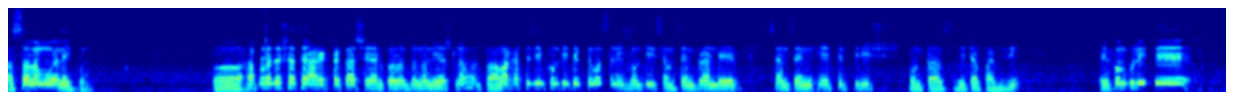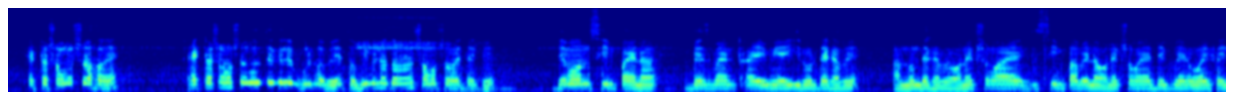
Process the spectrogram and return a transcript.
আসসালামু আলাইকুম। তো আপনাদের সাথে আরেকটা কাজ শেয়ার করার জন্য নিয়ে আসলাম। তো আমার হাতে যে ফোনটি দেখতে পাচ্ছেন, এই ফোনটি স্যামসাং ব্র্যান্ডের স্যামসাং এ তেত্রিশ ফোনটা যেটা ফাইভ জি এই ফোনগুলিতে একটা সমস্যা হয়। একটা সমস্যা বলতে গেলে ভুল হবে। তো বিভিন্ন ধরনের সমস্যা হয়ে থাকে। যেমন সিম পায় না বেসব্যান্ড আইএমআই ইরোড দেখাবে আননোন দেখাবে। অনেক সময় সিম পাবে না, অনেক সময় দেখবেন ওয়াইফাই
